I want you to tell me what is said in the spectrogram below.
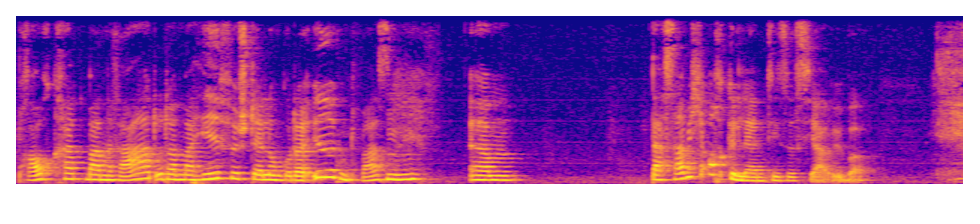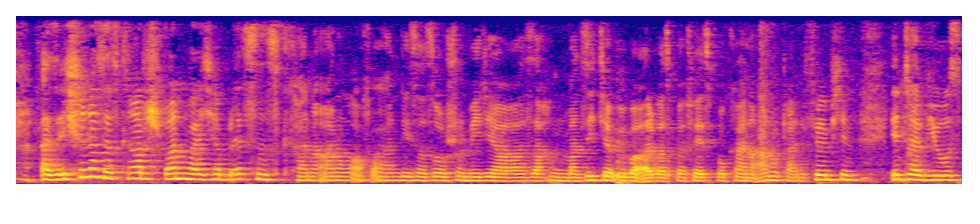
brauche gerade mal einen Rat oder mal Hilfestellung oder irgendwas. Mhm. Ähm, das habe ich auch gelernt dieses Jahr über. Also ich finde das jetzt gerade spannend, weil ich habe letztens, keine Ahnung, auf einen dieser Social Media Sachen, man sieht ja überall was bei Facebook, keine Ahnung, kleine Filmchen, Interviews.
